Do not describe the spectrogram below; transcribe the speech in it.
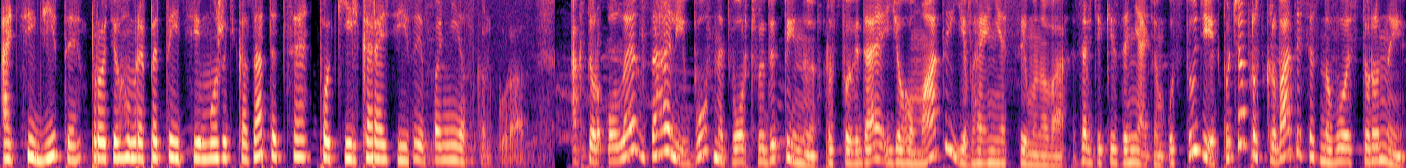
А ці діти протягом репетиції можуть казати це по кілька разів. по нескольку раз. Актор Олег взагалі був нетворчою дитиною, розповідає його мати Євгенія Симонова. Завдяки заняттям у студії почав розкриватися з нової сторони.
